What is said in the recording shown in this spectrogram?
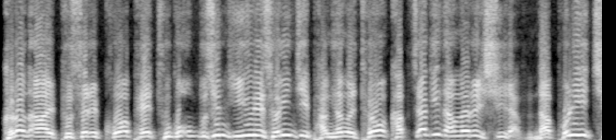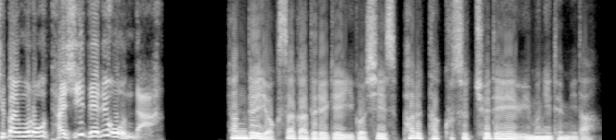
그러나 알프스를 코앞에 두고 무슨 이유에서인지 방향을 틀어 갑자기 남하를 시작 나폴리 지방으로 다시 내려온다. 현대 역사가들에게 이것이 스파르타쿠스 최대의 의문이 됩니다.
